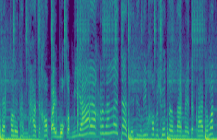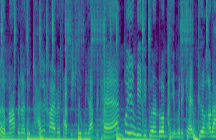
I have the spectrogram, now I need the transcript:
แซกก็เลยทำท่าจะเข้าไปบวกกับมิยะจากนั้นเลยจ้ะเจ๊จึงรีบเข้าไปช่วยเติมดาเมจแต่กลายเป็นว่าเติมมากไปหน่อยสุดท้ายเลยกลายเป็นฝ่ายปิดคิวมิยะไปแทน ก็ยังดีที่เพื่อนร่วมทีมไม่ได้แค้นเคืองอะไร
